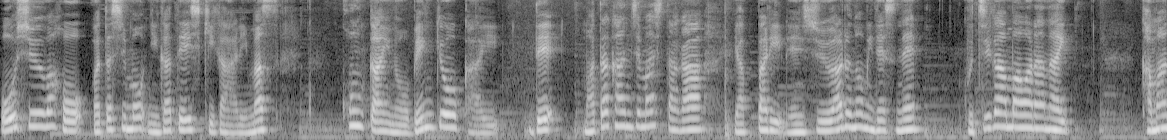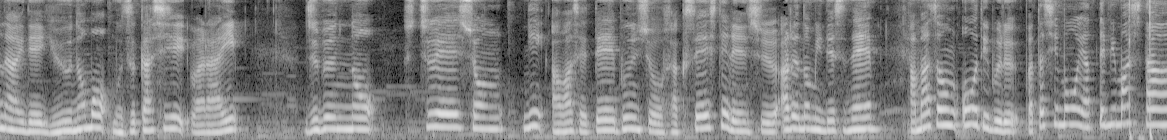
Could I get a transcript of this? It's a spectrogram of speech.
欧州和法、私も苦手意識があります。今回の勉強会でまた感じましたがやっぱり練習あるのみですね。口が回らない。噛まないで言うのも難しい笑い。自分のシチュエーションに合わせて文章を作成して練習あるのみですね。Amazon Audible 私もやってみました。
